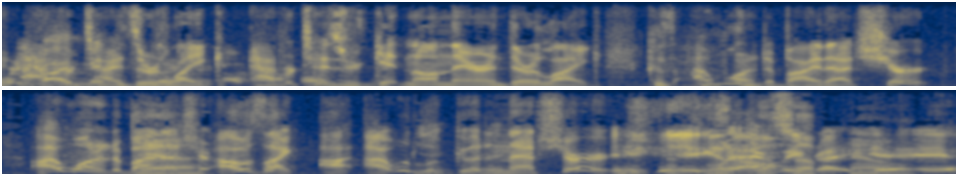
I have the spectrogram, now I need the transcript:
45 minutes advertisers like how awful advertisers getting on there and they're like, because I wanted to buy that shirt. I wanted to buy Yeah. that shirt. I was like, I, I would look good in that shirt. exactly right. now. Yeah, yeah, yeah.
